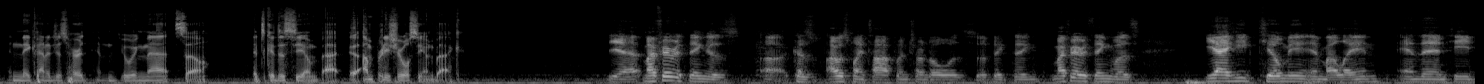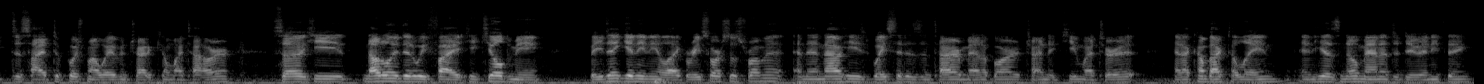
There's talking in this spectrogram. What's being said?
and they kind of just heard him doing that, so it's good to see him back. I'm pretty sure we'll see him back. Yeah, my favorite thing is uh, because I was playing top when Trundle was a big thing. My favorite thing was, yeah, he'd kill me in my lane, and then he'd decide to push my wave and try to kill my tower. So he not only did we fight, he killed me, but he didn't get any like resources from it. And then now he's wasted his entire mana bar trying to Q my turret, and I come back to lane, and he has no mana to do anything,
